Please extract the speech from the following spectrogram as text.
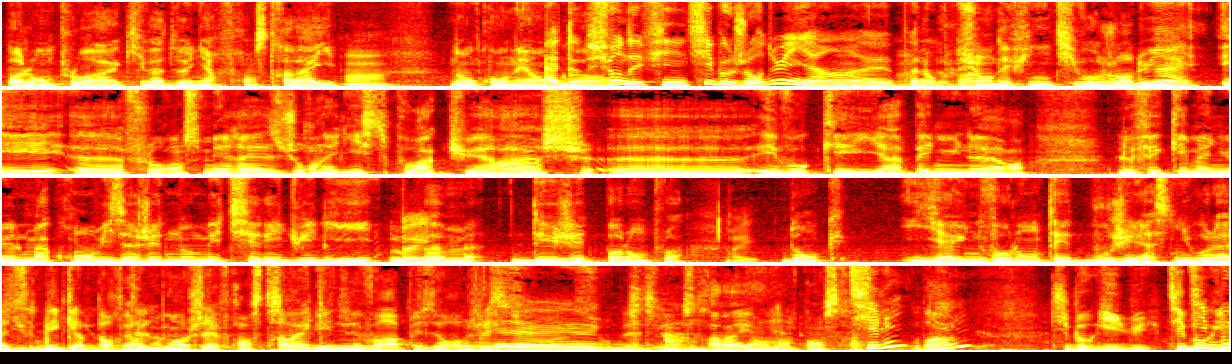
Pôle Emploi qui va devenir France Travail. Mmh. Donc on est encore adoption définitive aujourd'hui, hein, mmh. Pôle Emploi. Adoption définitive aujourd'hui. Et Florence Mérez, journaliste pour ActuRH, euh, évoquait il y a à peine une heure le fait qu'Emmanuel Macron envisageait de nommer Thierry Duilly comme DG de Pôle Emploi. Oui. Donc il y a une volonté de bouger à ce niveau-là. C'est lui qui a porté le projet France Travail, qui nous verra plusieurs reprises euh, France Travail, on en pensera. Thierry Thibaut Guy, lui. Thibaut, Guy,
